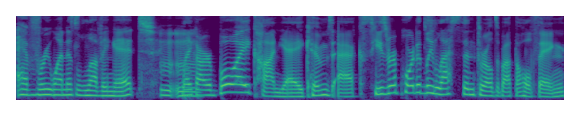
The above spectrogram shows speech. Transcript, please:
everyone is loving it. Mm-mm. Like our boy Kanye, Kim's ex, he's reportedly less than thrilled about the whole thing.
